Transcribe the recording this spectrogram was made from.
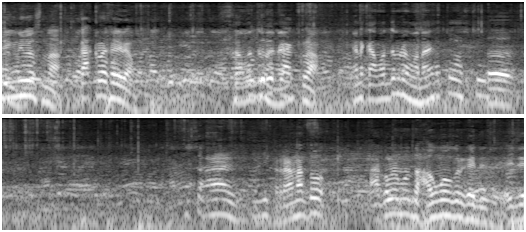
চিংড়ি মাছ না কাঁকড়া খাইলাম। সমুদ্রের কাঁকড়া? এখানে কামার দাম মানে রানা তো পাগলের মধ্যে হাউমাউ করে খাইতেছে। এই যে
